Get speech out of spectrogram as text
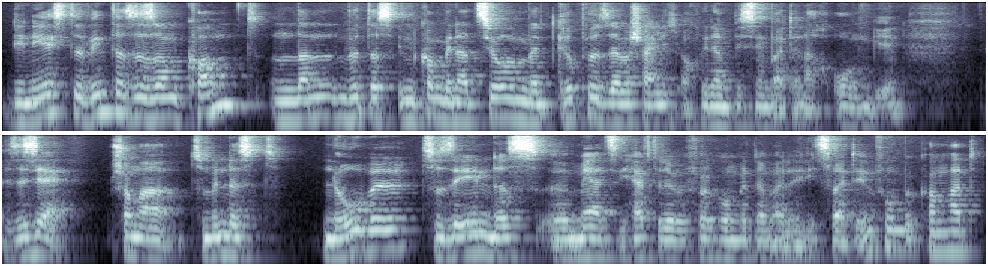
die nächste Wintersaison kommt und dann wird das in Kombination mit Grippe sehr wahrscheinlich auch wieder ein bisschen weiter nach oben gehen. Es ist ja schon mal zumindest nobel zu sehen, dass äh, mehr als die Hälfte der Bevölkerung mittlerweile die zweite Impfung bekommen hat.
